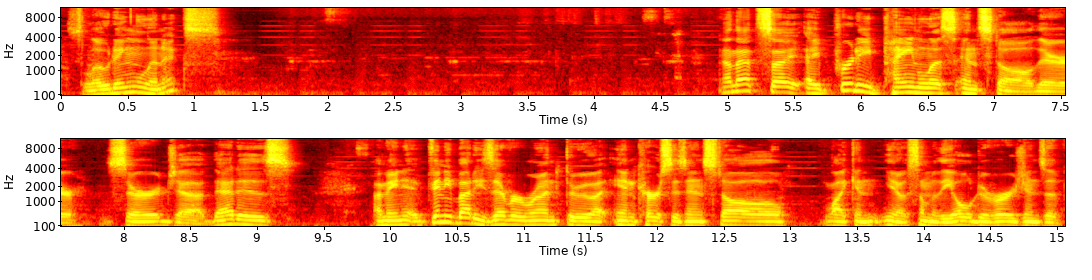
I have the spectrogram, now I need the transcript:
it's loading Linux. Now that's a, a pretty painless install there, Serge. Uh, that is, I mean, if anybody's ever run through an ncurses install, like in you know some of the older versions of,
